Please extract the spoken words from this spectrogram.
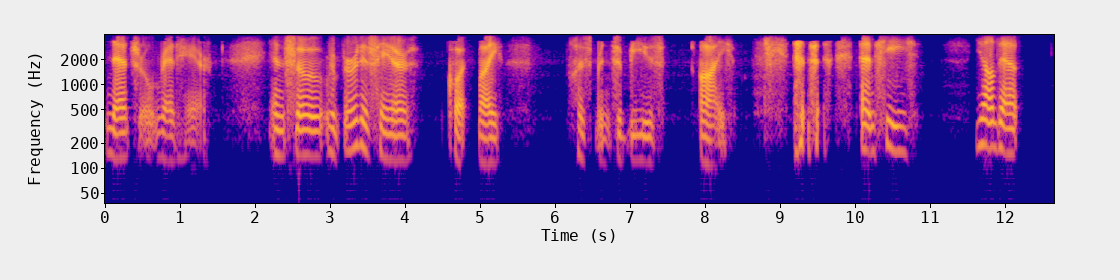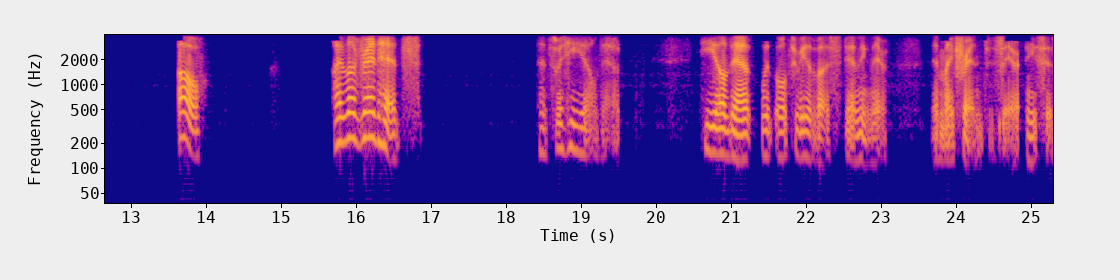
natural red hair. And so Roberta's hair caught my husband to be's eye. And, and he yelled out, oh, I love redheads. That's what he yelled out. He yelled out with all three of us standing there, and my friend is there, and he says,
